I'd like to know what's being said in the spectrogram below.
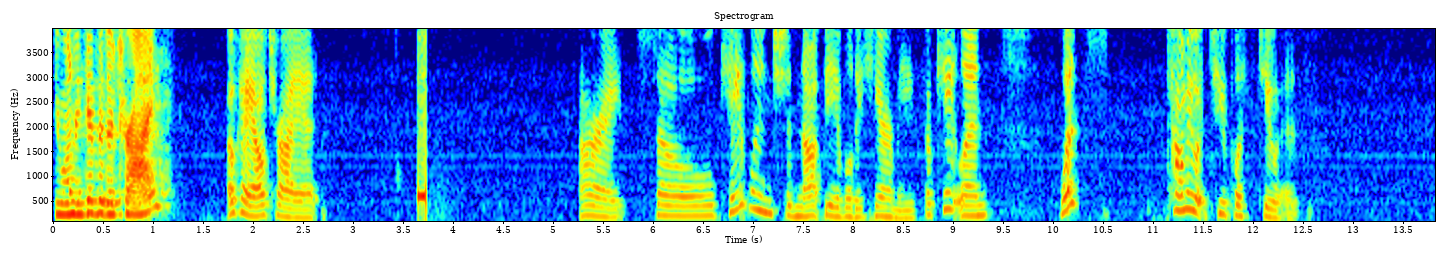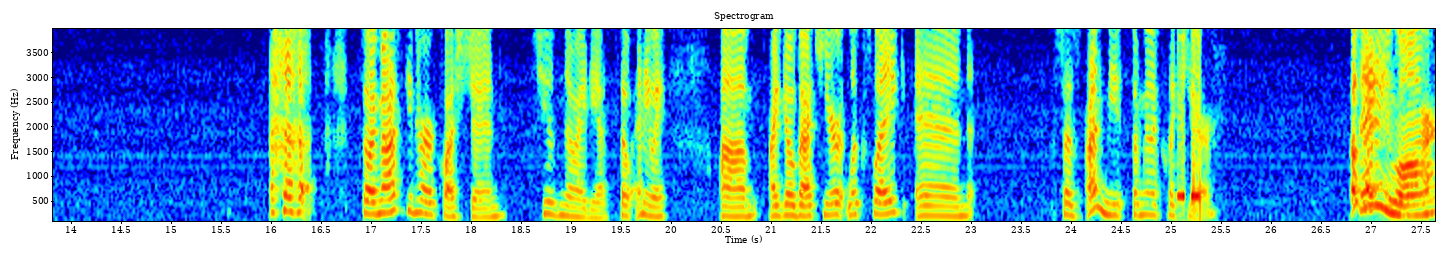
You want to give it a try? Okay, I'll try it. All right, so Caitlin should not be able to hear me. So Caitlin, what's Tell me what 2 plus 2 is. so I'm asking her a question. She has no idea. So anyway, um, I go back here, it looks like, and says unmute, so I'm going to click here. Okay. There you are.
